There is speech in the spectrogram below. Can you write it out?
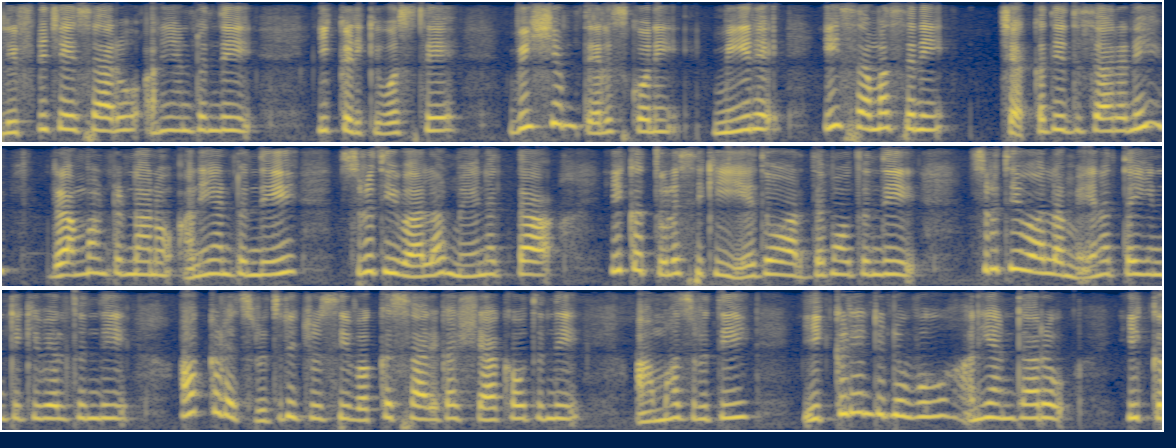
లిఫ్ట్ చేశారు అని అంటుంది. ఇక్కడికి వస్తే విషయం తెలుసుకొని మీరే ఈ సమస్యని చెక్కదిద్దుతారని రమ్మంటున్నాను అని అంటుంది. శృతి వాళ్ళ మేనత్త. ఇక తులసికి ఏదో అర్థమవుతుంది. శృతి వాళ్ళ మేనత్త ఇంటికి వెళ్తుంది. అక్కడ శృతిని చూసి ఒక్కసారిగా షాక్ అవుతుంది. అమ్మ శృతి ఇక్కడేంటి నువ్వు అని అంటారు. ఇక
